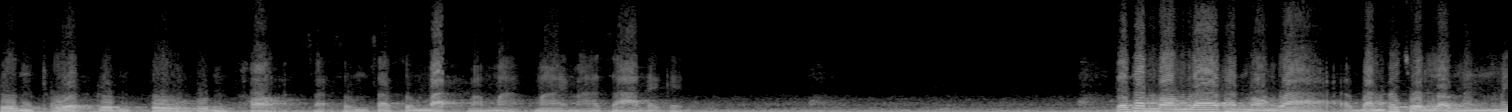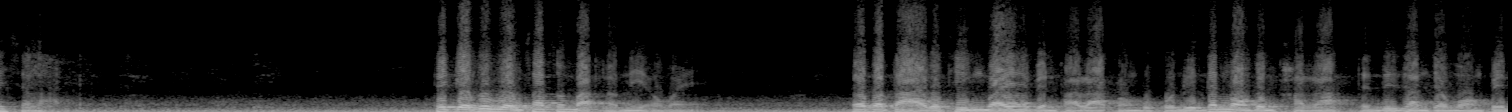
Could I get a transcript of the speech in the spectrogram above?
รุ่นทวดรุ่นปู่รุ่นพ่อสะสมทรัพย์สมบัติมามากมายมหาศาลได้เกิดแต่ท่านมองแล้วท่านมองว่าบรรพชนเหล่านั้นไม่ฉลาดที่เก็บรวบรวมทรัพย์สมบัติเหล่านี้เอาไว้ แล้วพอตายก็ทิ้งไว้ให้เป็นภาระของบุคคลอื่นท่านมองเป็นภาระแต่ที่ท่านจะมองเป็น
